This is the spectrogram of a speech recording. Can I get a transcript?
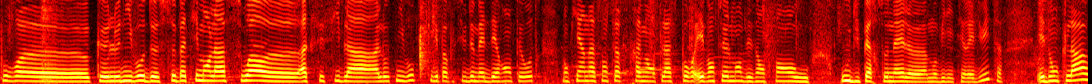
pour euh, que le niveau de ce bâtiment-là soit euh, accessible à, l'autre niveau, parce qu'il n'est pas possible de mettre des rampes et autres. Donc il y a un ascenseur qui sera mis en place pour éventuellement des enfants ou, du personnel euh, à mobilité réduite. Et donc là,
